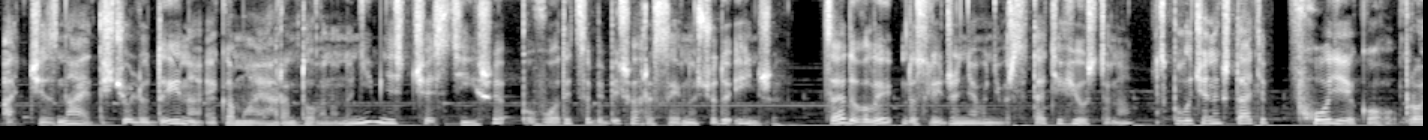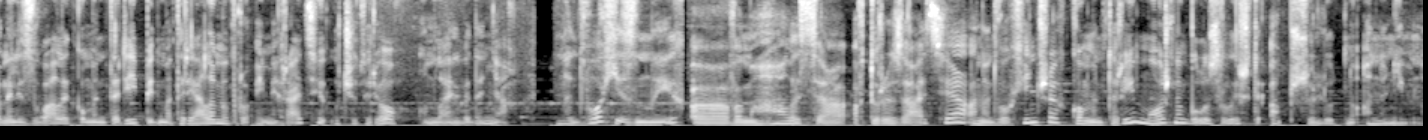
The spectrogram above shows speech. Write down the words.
А чи знаєте, що людина, яка має гарантовану анонімність, частіше поводить себе більш агресивно щодо інших? Це довели дослідження в університеті Г'юстона, Сполучених Штатів, в ході якого проаналізували коментарі під матеріалами про еміграцію у чотирьох онлайн-виданнях. На двох із них е, вимагалася авторизація, а на двох інших коментарі можна було залишити абсолютно анонімно.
